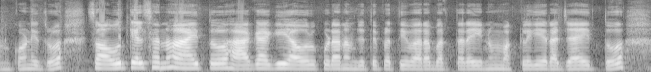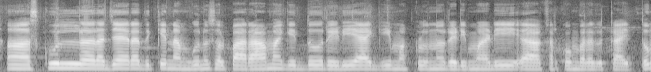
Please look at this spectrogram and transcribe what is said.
ಅನ್ಕೊಂಡಿದ್ರು. ಸೊ ಅವ್ರ ಕೆಲಸನೂ ಆಯಿತು. ಹಾಗಾಗಿ ಅವರು ಕೂಡ ನಮ್ಮ ಜೊತೆ ಪ್ರತಿ ವಾರ ಬರ್ತಾರೆ. ಇನ್ನು ಮಕ್ಕಳಿಗೆ ರಜಾ ಇತ್ತು. ಸ್ಕೂಲ್ ರಜಾ ಇರೋದಕ್ಕೆ ನಮಗೂ ಸ್ವಲ್ಪ ಆರಾಮಾಗಿದ್ದು ರೆಡಿಯಾಗಿ ಮಕ್ಕಳನ್ನು ರೆಡಿ ಮಾಡಿ ಕರ್ಕೊಂಬರೋದಕ್ಕಾಯ್ತು.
